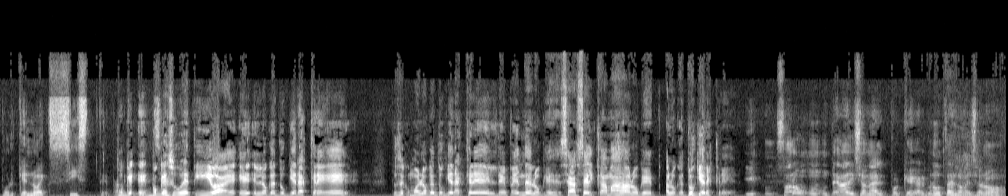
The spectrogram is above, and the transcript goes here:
Porque no existe. Porque, eh, porque es subjetiva, es lo que tú quieras creer. Entonces, como es lo que tú quieras creer, depende de lo que se acerca más a lo que, a lo que tú quieres creer. Y un- solo un, tema adicional, porque algunos de ustedes lo mencionó.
